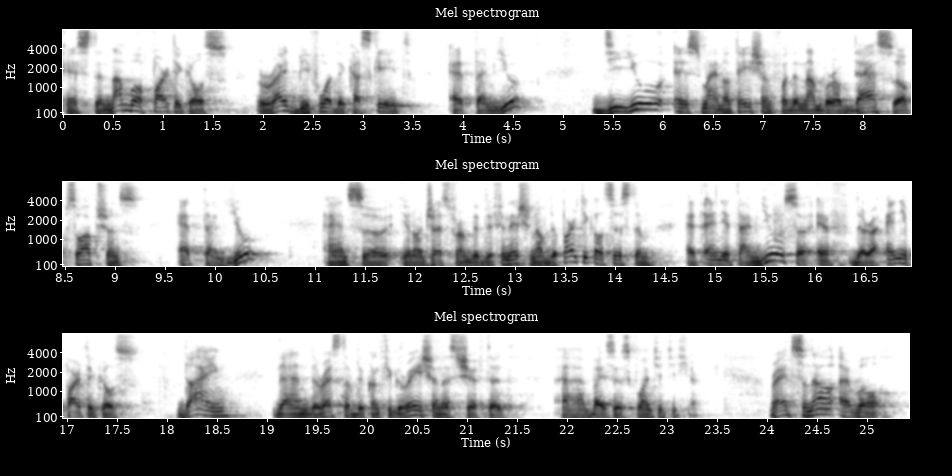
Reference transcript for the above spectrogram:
is the number of particles right before the cascade at time u. du is my notation for the number of deaths or absorptions at time u. And so, you know, just from the definition of the particle system, at any time u, so if there are any particles dying, then the rest of the configuration is shifted uh, by this quantity here right? So now I will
